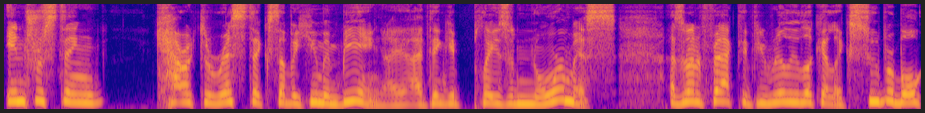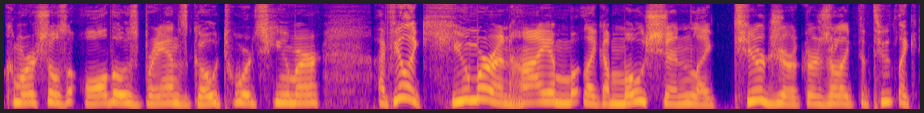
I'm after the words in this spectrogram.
interesting characteristics of a human being. I, I, think it plays enormous. As a matter of fact, if you really look at like Super Bowl commercials, all those brands go towards humor. I feel like humor and high like emotion, like tear jerkers, are like the two. Like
